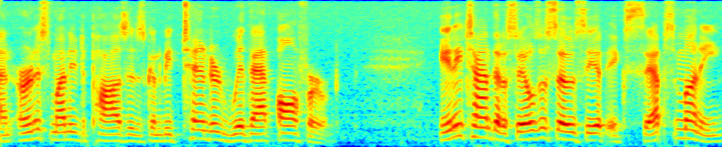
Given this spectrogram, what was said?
an earnest money deposit is going to be tendered with that offer. Anytime that a sales associate accepts money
